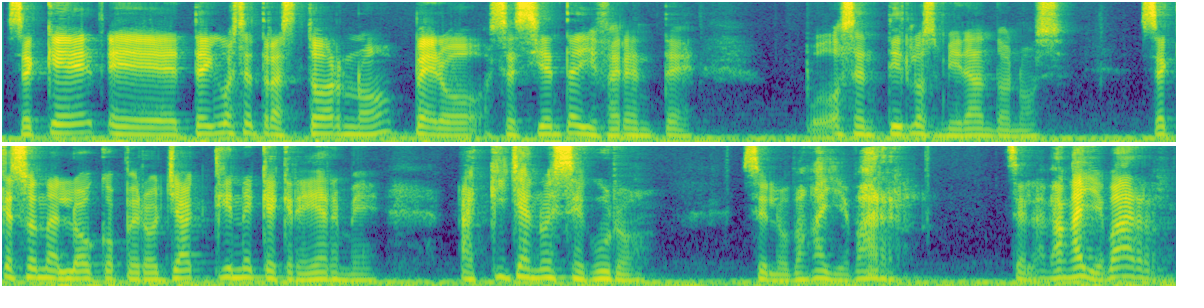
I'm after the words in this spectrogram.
Sé que eh, tengo este trastorno, pero se siente diferente. Puedo sentirlos mirándonos. Sé que suena loco, pero Jack tiene que creerme. Aquí ya no es seguro. Se lo van a llevar. Se la van a llevar.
